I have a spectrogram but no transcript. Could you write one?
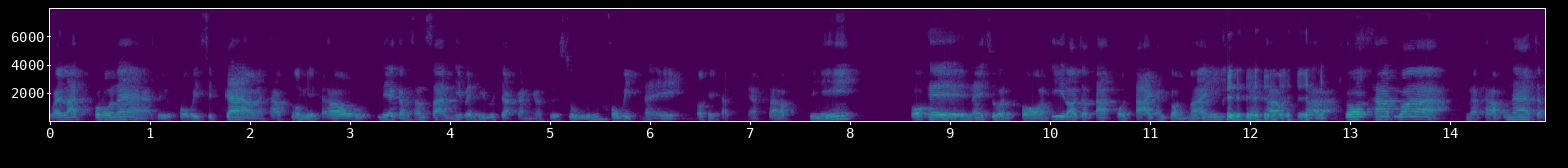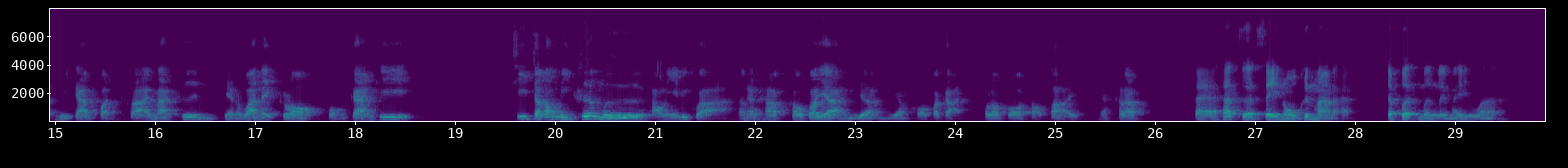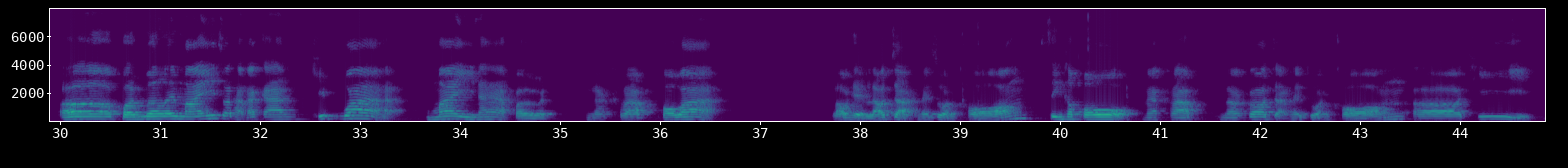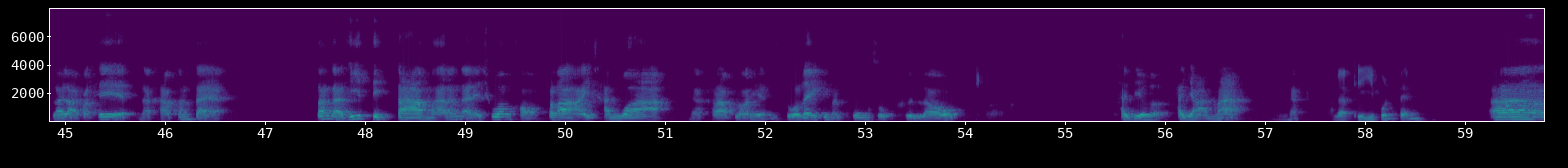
ไวรัสโคโรนาหรือโควิด -19 นะครับโอเคหรือครับเขาเรียกกันสั้นๆ ที่เป็นที่รู้จักกันก็คือศูนย์โควิดนั่นเองโอเคครับนะครับ ทีนี้โอเค ในส่วนของที่เราจะตาอดตายกันก่อนไหมนะครับอ่าก็คาดว่านะครับน่าจะมีการผ่อนคลายมากขึ้น เพียงแต่ว่าในกรอบของการที่ ที่จะต้องมีเครื่องมือเอางี้ดีกว่าครับผมนะครับเขาก็ยังยังยังขอประกาศพรกต่อไปนะครับ แต่ถ้าเกิดเซโนขึ้นมาล่ะฮะจะเปิดเมืองเลยไหมหรือว่าเอ่อเปิดเมืองเลยไหมสถานการณ์คิดว่าไม่น่าเปิดนะครับ เพราะว่าเราเห็นแล้วจากในส่วนของสิงคโปร์นะครับ แล้วก็จากในส่วนของเอ่อที่หลาย ๆ ประเทศนะครับ ตั้งแต่ ตั้งแต่ที่ติดตามมาตั้งแต่ในช่วงของปลายธันวานะครับ เราเห็นตัวเลขที่มันพุ่งสูงขึ้นแล้วเอ่อทะเยอทะยานมากนะครับแบบที่ญี่ปุ่นเป็นอ่า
